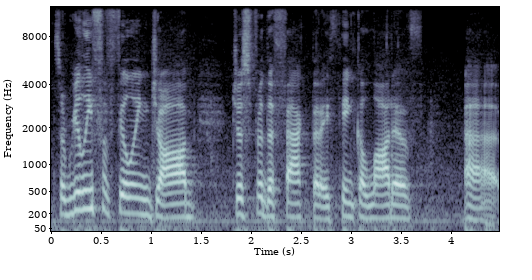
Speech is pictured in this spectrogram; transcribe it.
it's a really fulfilling job just for the fact that I think a lot of, uh,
